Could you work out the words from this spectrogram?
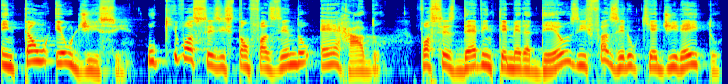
Então eu disse: O que vocês estão fazendo é errado. Vocês devem temer a Deus e fazer o que é direito,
